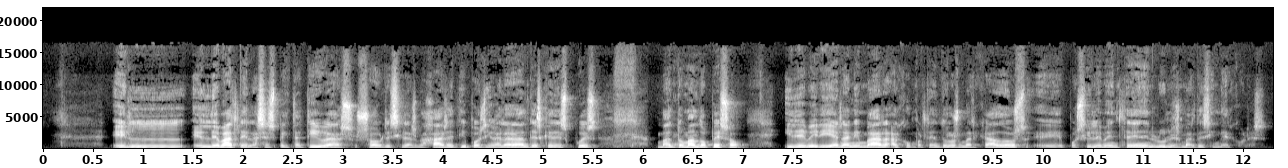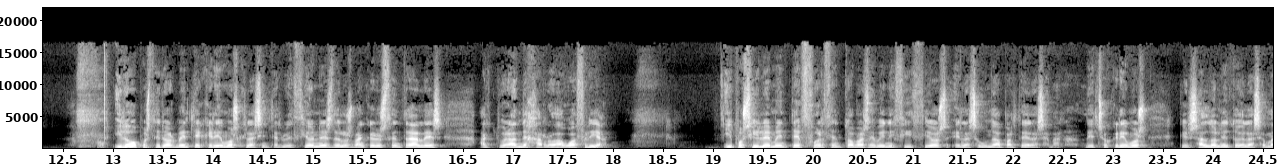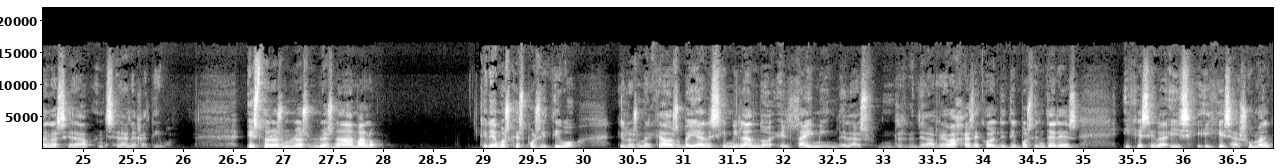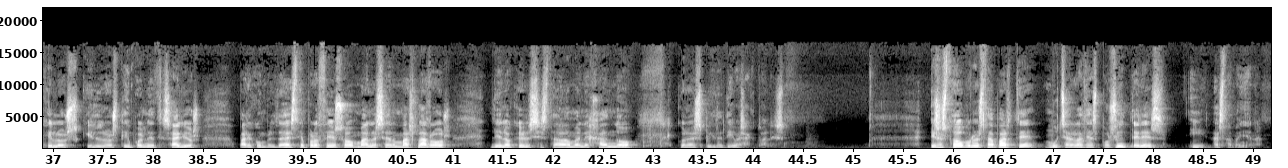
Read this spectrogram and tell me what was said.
El, debate, las expectativas sobre si las bajadas de tipos llegarán antes que después van tomando peso y deberían animar al comportamiento de los mercados eh, posiblemente en lunes, martes y miércoles. Y luego posteriormente creemos que las intervenciones de los banqueros centrales actuarán de jarro de agua fría y posiblemente fuercen tomas de beneficios en la segunda parte de la semana. De hecho, creemos que el saldo neto de la semana será, negativo. Esto no es, no, es, no es nada malo, Creemos que es positivo que los mercados vayan asimilando el timing de las, de las rebajas de, tipos de interés y que, se, que se asuman que los, que los tiempos necesarios para completar este proceso van a ser más largos de lo que se estaba manejando con las expectativas actuales. Eso es todo por nuestra parte. Muchas gracias por su interés y hasta mañana.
